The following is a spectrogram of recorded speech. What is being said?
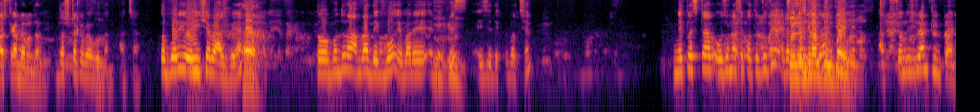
দশ টাকা ব্যবধান। দশ টাকা ব্যবধান আচ্ছা। তো বড়ি ওই হিসাবে আসবে হ্যাঁ? হ্যাঁ। তো বন্ধুরা আমরা দেখব এবারে নেকলেস এই যে দেখতে পাচ্ছেন। নেকলেসটার ওজন আছে কতটুকু এটা 40 গ্রাম, তিন point। আচ্ছা চল্লিশ গ্রাম তিন পয়েন্ট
